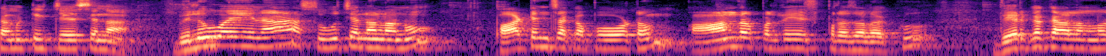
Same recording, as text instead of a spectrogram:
కమిటీ చేసిన విలువైన సూచనలను పాటించకపోవటం ఆంధ్రప్రదేశ్ ప్రజలకు దీర్ఘకాలంలో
